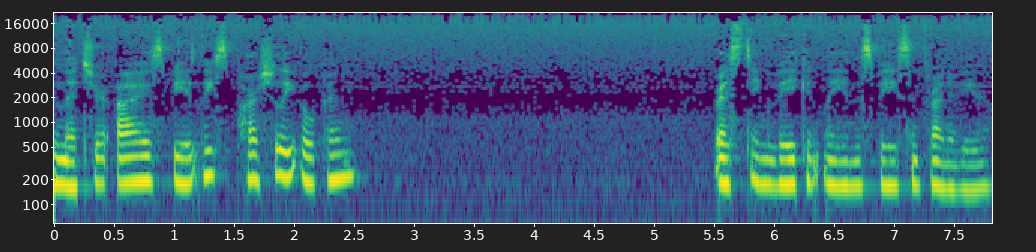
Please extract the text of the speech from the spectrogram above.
And let your eyes be at least partially open, resting vacantly in the space in front of you.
